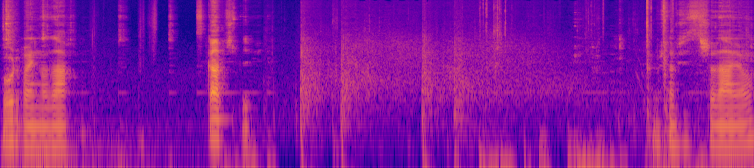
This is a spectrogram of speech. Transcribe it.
Kurwa i na dachu. Skacz ty. Już tam się strzelają.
